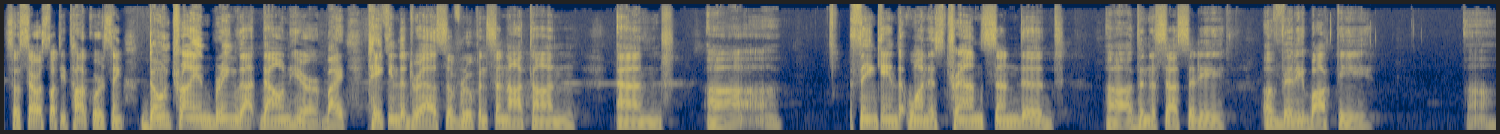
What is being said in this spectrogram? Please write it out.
So Saraswati Thakur is saying, don't try and bring that down here by taking the dress of Rup and Sanatan and uh, thinking that one has transcended uh, the necessity of vidhi bhakti uh,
